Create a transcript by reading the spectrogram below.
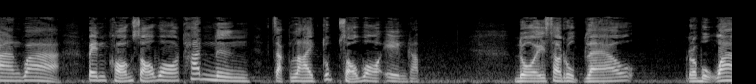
อ้างว่าเป็นของสอวอท่านหนึ่งจากไลายกรุ๊ปสอวอเองครับ โดยสรุปแล้วระบุว่า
